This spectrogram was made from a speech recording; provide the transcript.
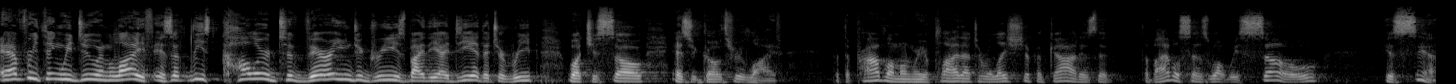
Everything we do in life is at least colored to varying degrees by the idea that you reap what you sow as you go through life. But the problem when we apply that to relationship with God is that the Bible says what we sow is sin,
